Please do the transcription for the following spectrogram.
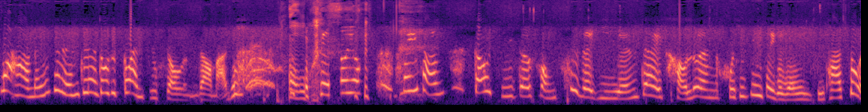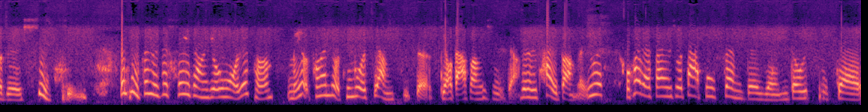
哇，每一个人真的都是段子手，你知道吗？就是都用非常高级的讽刺的语言在讨论胡锡进这个人以及他做的事情，而且真的是非常幽默。我在台湾没有从来没有听过这样子的表达方式，这样真的是太棒了。因为我后来发现说，大部分的人都是在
